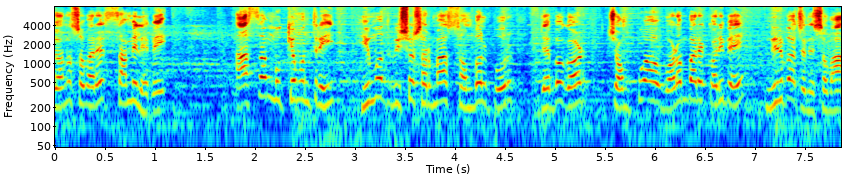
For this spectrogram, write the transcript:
জনসভায় সামিল হবে আসাম মুখ্যমন্ত্রী হিমন্ত বিশ্ব শর্মা সম্বলপুর দেবগড় চম্পুয়া ও বড়ম্বারে করবে নির্বাচনী সভা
